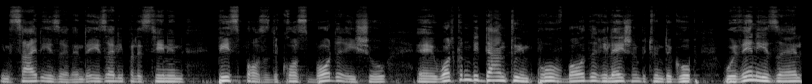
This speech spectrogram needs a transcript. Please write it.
inside Israel, and the Israeli-Palestinian peace process, the cross-border issue, uh, what can be done to improve both the relation between the group within Israel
